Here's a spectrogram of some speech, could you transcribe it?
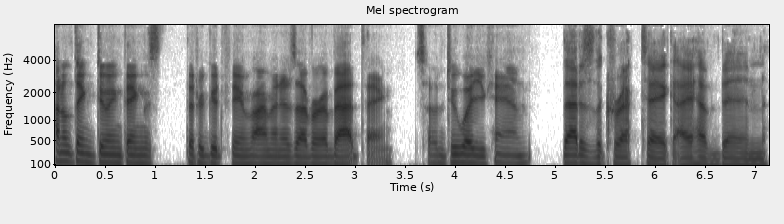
I don't think doing things that are good for the environment is ever a bad thing. So do what you can. That is the correct take. I have been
